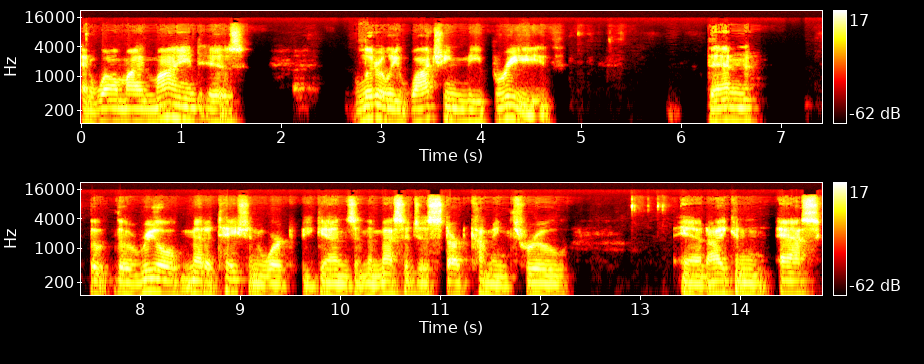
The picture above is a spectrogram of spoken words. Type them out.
And while my mind is literally watching me breathe, then the, the real meditation work begins and the messages start coming through. And I can ask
